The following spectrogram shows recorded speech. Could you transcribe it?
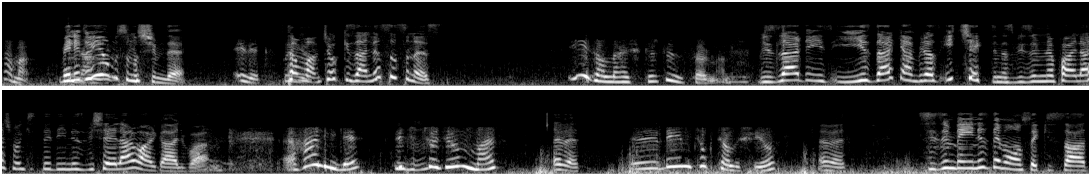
Tamam. Beni Yani- duyuyor musunuz şimdi? Evet. Tamam çok güzel. Nasılsınız? İyiyiz Allah'a şükür. Sizi sormalı. Bizler de iyiyiz. İyiyiz derken biraz iç çektiniz. Bizimle paylaşmak istediğiniz bir şeyler var galiba. E, haliyle üç çocuğum var. Evet. E, beyim çok çalışıyor. Evet. Sizin beyiniz de mi 18 saat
